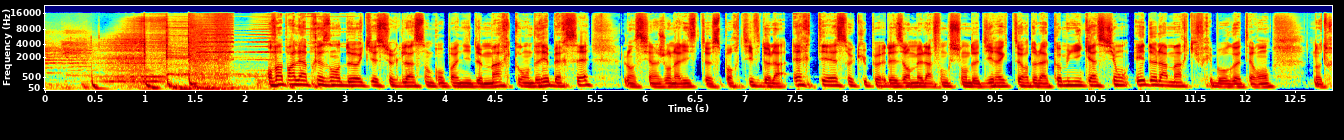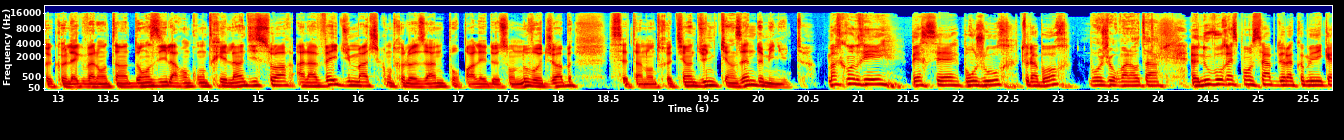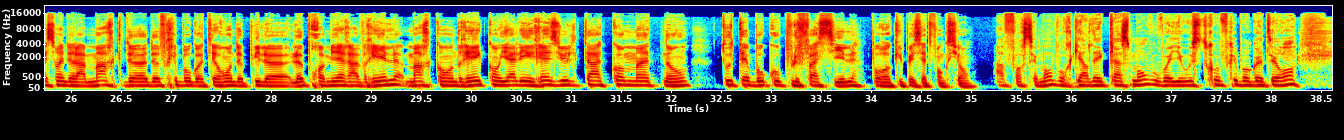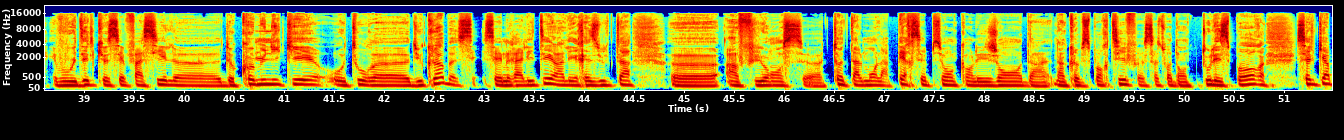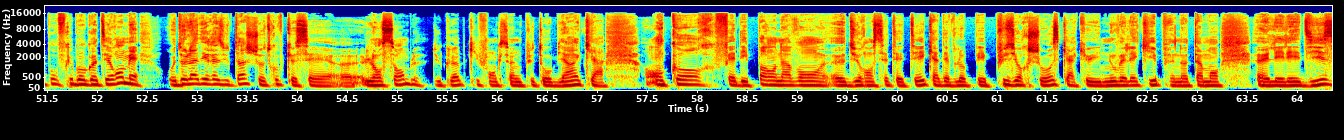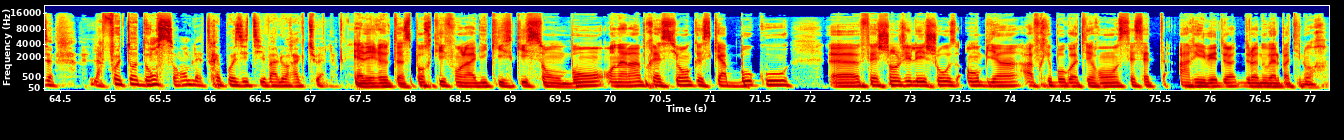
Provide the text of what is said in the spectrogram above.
On va parler à présent de hockey sur glace en compagnie de Marc-André Berset. L'ancien journaliste sportif de la RTS occupe désormais la fonction de directeur de la communication et de la marque Fribourg-Gotteron. Notre collègue Valentin Danzy l'a rencontré lundi soir à la veille du match contre Lausanne pour parler de son nouveau job. C'est un entretien d'une quinzaine de minutes. Marc-André Berset, bonjour tout d'abord. Bonjour Valentin. Un nouveau responsable de la communication et de la marque de, de Fribourg-Gotteron depuis le, le 1er avril. Marc-André, quand il y a les résultats comme maintenant, tout est beaucoup plus facile pour occuper cette fonction. Ah, forcément, vous regardez le classement, vous voyez où se trouve Fribourg-Gotteron et vous vous dites que c'est facile euh, de communiquer autour euh, du club. C'est une réalité. hein. Les résultats euh, influencent totalement la perception quand les gens d'un club sportif, que ce soit dans tous les sports. C'est le cas pour Fribourg-Gotteron, mais au-delà des résultats, je trouve que c'est l'ensemble du club qui fonctionne plutôt bien, qui a encore fait des pas en avant durant cet été, qui a développé plusieurs choses, qui a accueilli une nouvelle équipe, notamment les Ladies. La d'ensemble est très positive à l'heure actuelle. Il y a les résultats sportifs, on l'a dit, qui, sont bons. On a l'impression que ce qui a beaucoup euh, fait changer les choses en bien à Fribourg-Gotteron, c'est cette arrivée de la nouvelle patinoire.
